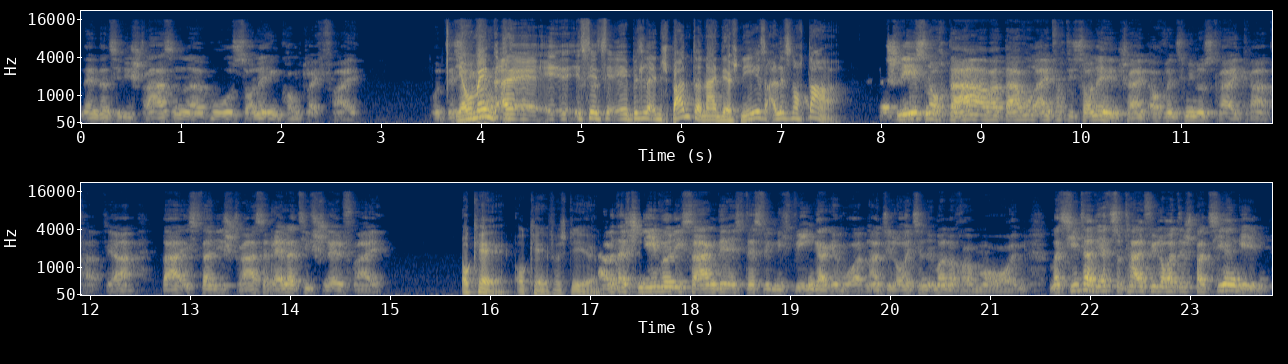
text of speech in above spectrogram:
Denn dann sind die Straßen, äh, wo Sonne hinkommt, gleich frei. Ja, Moment, äh, äh, ist jetzt ein bisschen entspannter. Nein, der Schnee ist alles noch da. Der Schnee ist noch da, aber da, wo einfach die Sonne hinscheint, auch wenn es minus drei Grad hat, ja, da ist dann die Straße relativ schnell frei. Okay, okay, verstehe. Aber der Schnee, würde ich sagen, der ist deswegen nicht weniger geworden. Also die Leute sind immer noch am Räumen. Man sieht halt jetzt total viele Leute spazieren gehen.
